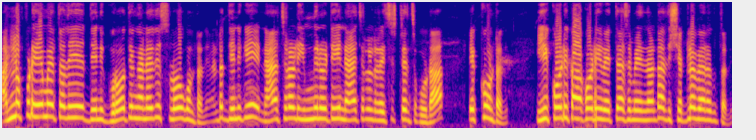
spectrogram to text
అన్నప్పుడు ఏమవుతుంది దీని గ్రోతింగ్ అనేది స్లోగా ఉంటుంది. అంటే దీనికి న్యాచురల్ ఇమ్యూనిటీ న్యాచురల్ రెసిస్టెన్స్ కూడా ఎక్కువ ఉంటుంది. ఈ కోడి ఆ కోడి వ్యత్యాసం ఏంటంటే అది షెడ్లో పెరుగుతుంది.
